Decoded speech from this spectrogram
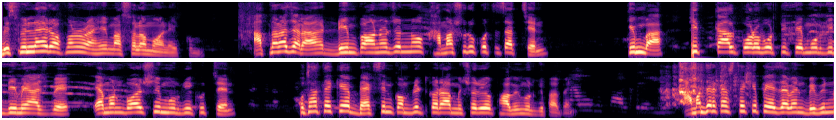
বিসমিল্লাহ রহমান রাহিম, আসসালামু আলাইকুম। আপনারা যারা ডিম পাওয়ানোর জন্য খামার শুরু করতে চাচ্ছেন, কিংবা শীতকাল পরবর্তীতে মুরগি ডিমে আসবে, এমন বয়সী মুরগি খুঁজছেন, কোথা থেকে ভ্যাকসিন কমপ্লিট করা মিশরীয় ফার্মি মুরগি পাবেন? আমাদের কাছ থেকে পেয়ে যাবেন বিভিন্ন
